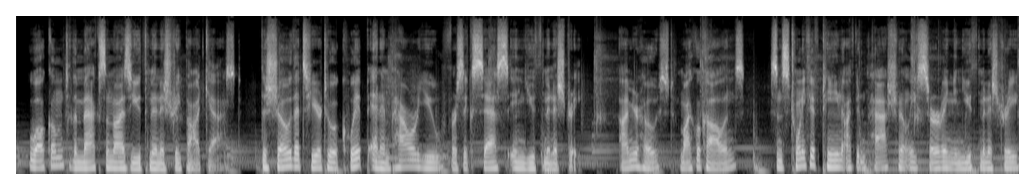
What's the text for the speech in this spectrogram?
Welcome to the Maximize Youth Ministry podcast, the show that's here to equip and empower you for success in youth ministry. I'm your host, Michael Collins. Since 2015, I've been passionately serving in youth ministry.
